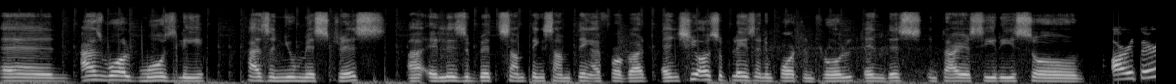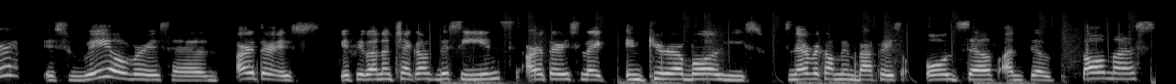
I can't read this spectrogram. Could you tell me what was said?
And Oswald Mosley has a new mistress. Uh, Elizabeth something something I forgot and she also plays an important role in this entire series so Arthur is way over his head. Arthur is if you're gonna check out the scenes, Arthur is like incurable. He's, never coming back to his old self until Thomas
